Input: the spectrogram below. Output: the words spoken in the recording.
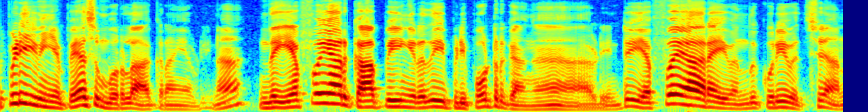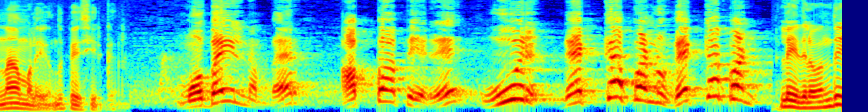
எப்படி இவங்க பேசும் பொருளாக ஆக்குறாங்க அப்படின்னா இந்த எஃப்ஐஆர் காப்பிங்கிறது இப்படி போட்டிருக்காங்க அப்படின்ட்டு எஃப்ஐஆரை வந்து குறி வச்சு அண்ணாமலை வந்து பேசியிருக்காரு. மொபைல் நம்பர் அப்பா பேரு ஊரு. வெக்க பண்ணு வெக்க பண்ணு இல்லை இதில் வந்து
